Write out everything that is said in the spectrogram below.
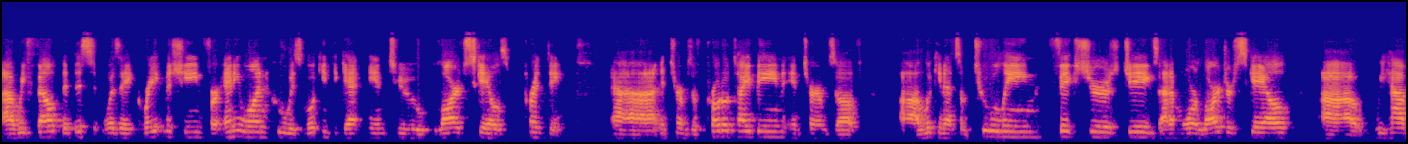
uh, we felt that this was a great machine for anyone who is looking to get into large scales printing uh, in terms of prototyping, in terms of looking at some tooling, fixtures, jigs at a more larger scale. Uh, we have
